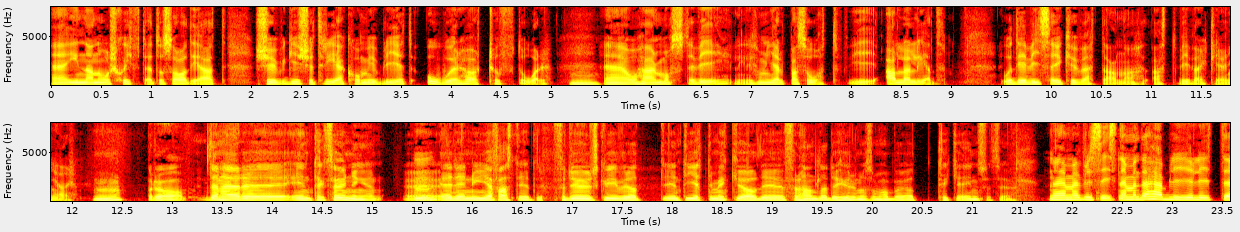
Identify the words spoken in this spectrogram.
innan årsskiftet och sa det att 2023 kommer ju bli ett oerhört tufft år. Mm. Och här måste vi liksom hjälpas åt i alla led. Och det visar ju Q1 att vi verkligen gör. Mm. Bra. Den här eh, intäktshöjningen, eh, mm. är det nya fastigheter? För du skriver att det är inte jättemycket av de förhandlade hyrorna som har börjat ticka in så att säga. Nej men precis. Nej, men det här blir ju lite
